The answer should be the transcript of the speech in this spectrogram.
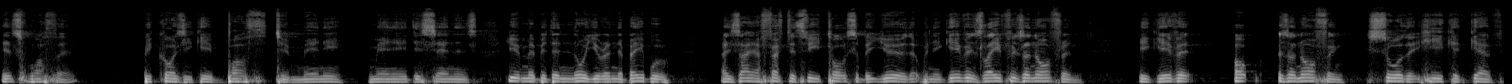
It's worth it. Because he gave birth to many, many descendants. You maybe didn't know you're in the Bible Isaiah 53 talks about you that when he gave his life as an offering, he gave it up as an offering so that he could give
